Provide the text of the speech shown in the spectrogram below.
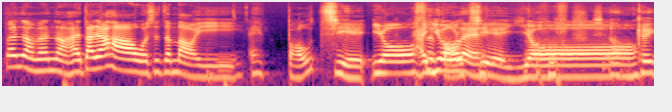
班长班长，嗨，大家好，我是曾宝仪。哎。宝姐哟，还有嘞，姐哟，可以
